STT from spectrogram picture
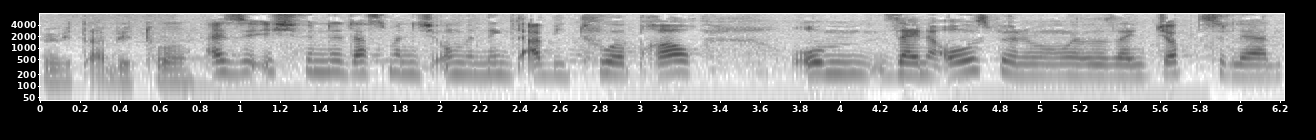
wie mit Abitur. Also ich finde, dass man nicht unbedingt Abitur braucht, um seine Ausbildung oder seinen Job zu lernen.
